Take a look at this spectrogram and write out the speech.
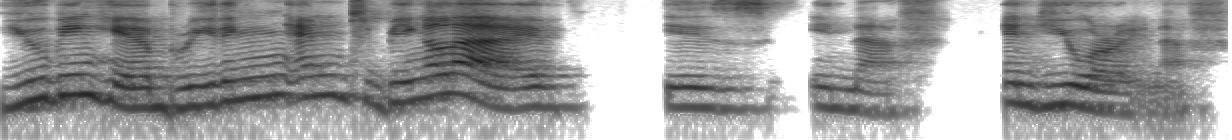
You being here, breathing and being alive is enough and you are enough.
